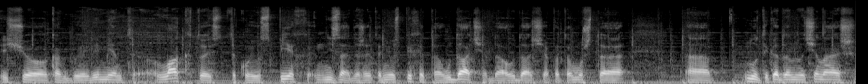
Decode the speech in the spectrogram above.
еще как бы элемент лак, то есть такой успех, не знаю, даже это не успех, это удача, да, удача, потому что э, ну, ты когда начинаешь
